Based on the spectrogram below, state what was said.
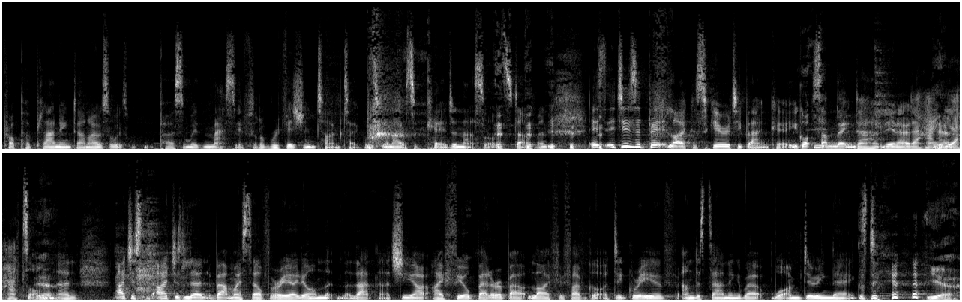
proper planning done. I was always a person with massive sort of revision timetables when I was a kid and that sort of stuff. And it's, it is a bit like a security blanket. You have got something to you know to hang Yeah, your hat on, yeah. and I just I just learned about myself very early on that, that actually I, I feel better about life if I've got a degree of understanding about what I'm doing next. yeah.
